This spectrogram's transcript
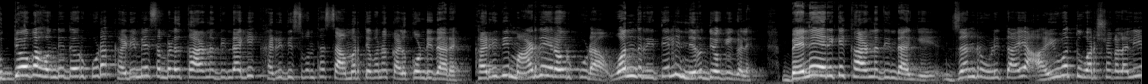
ಉದ್ಯೋಗ ಹೊಂದಿದವರು ಕೂಡ ಕಡಿಮೆ ಸಂಬಳದ ಕಾರಣದಿಂದಾಗಿ ಖರೀದಿಸುವಂತ ಸಾಮರ್ಥ್ಯವನ್ನ ಕಳ್ಕೊಂಡಿದ್ದಾರೆ. ಖರೀದಿ ಮಾಡದೇ ಇರೋರು ಕೂಡ ಒಂದು ರೀತಿಯಲ್ಲಿ ನಿರುದ್ಯೋಗಿಗಳೇ. ಬೆಲೆ ಏರಿಕೆ ಕಾರಣದಿಂದಾಗಿ ಜನರ ಉಳಿತಾಯ ಐವತ್ತು ವರ್ಷಗಳಲ್ಲಿ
